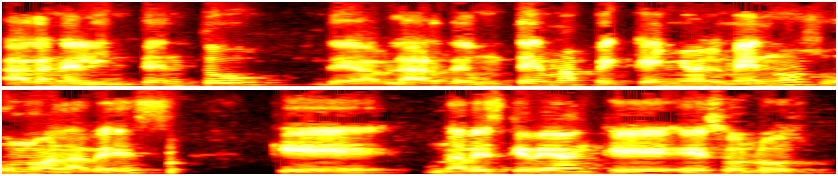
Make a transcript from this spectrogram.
hagan el intento de hablar de un tema pequeño al menos, uno a la vez, que una vez que vean que eso los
